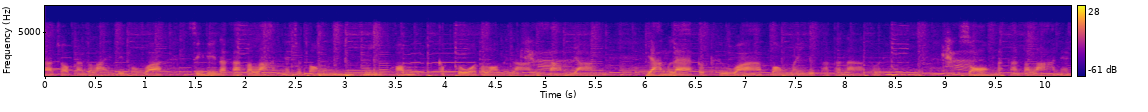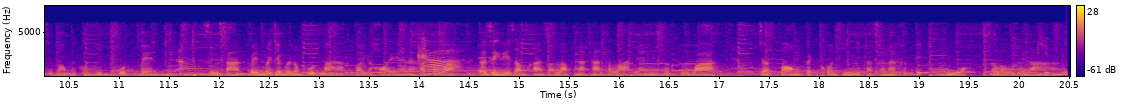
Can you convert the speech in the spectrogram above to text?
การชอบการตลาดจริงๆบอกว่าสิ่งที่นักการตลาดเนี่ยจะต้องมีความกับตัวตลอดเวลาเลยสามอย่าง อย่างแรกก็คือว่าต้องไม่หยุดพัฒนาตัวเองค่ะสองนักการตลาดเนี่ยจะต้องเป็นคนที่พูดเป็น อ่าสื่อสารเป็นไม่จำเป็นต้องพูดมากต่อยหอยนะครับค่ะแต่ว่าและสิ่งที่สำคัญสำหรับนักการตลาดอย่างหนึ่งก็คือว่า จะต้องเป็นคนที่มีทัศนคติบวกตลอดเวลา คิด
